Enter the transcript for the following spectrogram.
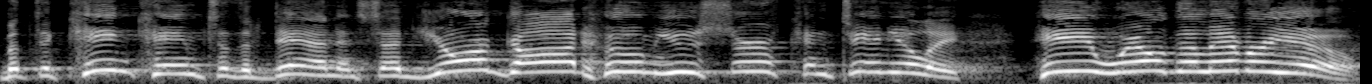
But the king came to the den and said, Your God, whom you serve continually, he will deliver you.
